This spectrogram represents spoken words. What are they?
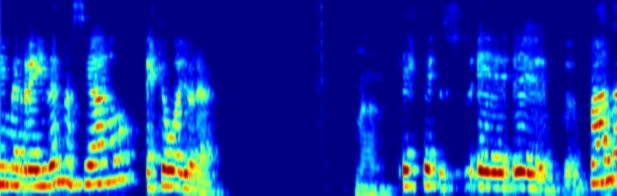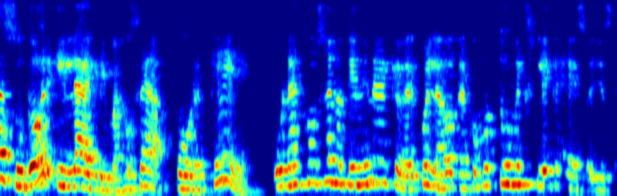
si me reí demasiado, es que voy a llorar. Claro. Este, eh, eh, fama, sudor y lágrimas. O sea, ¿por qué? Una cosa no tiene nada que ver con la otra. ¿Cómo tú me explicas eso, sé.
